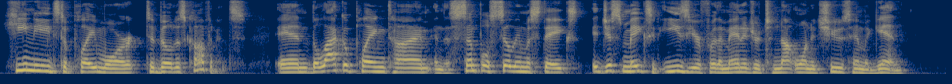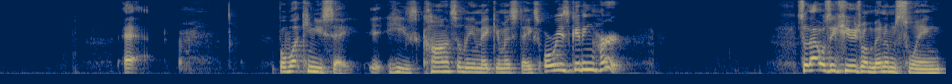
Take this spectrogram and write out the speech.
he needs to play more to build his confidence. And the lack of playing time and the simple, silly mistakes, it just makes it easier for the manager to not want to choose him again. Eh, but what can you say? He's constantly making mistakes or he's getting hurt. So that was a huge momentum swing.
